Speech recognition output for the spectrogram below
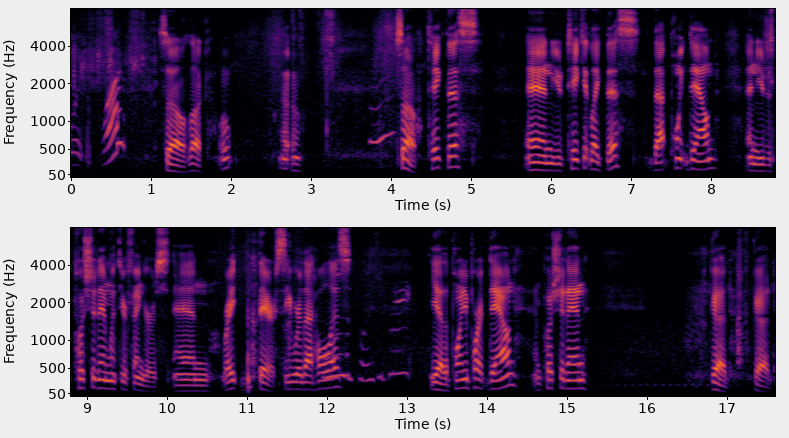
Wait, what? So look, oh, uh-oh. So take this and you take it like this, that point down, and you just push it in with your fingers. And right there, see where that hole is? The pointy part? Yeah, the pointy part down and push it in. Good, good.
